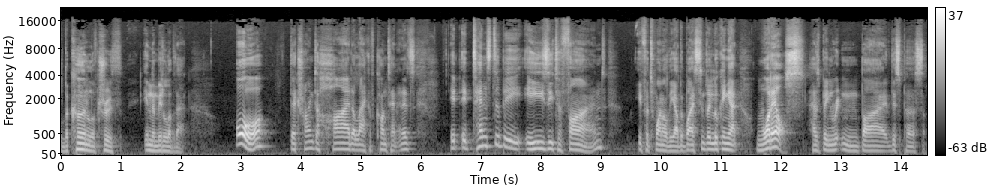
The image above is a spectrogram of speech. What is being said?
or the kernel of truth in the middle of that. Or they're trying to hide a lack of content. And it's it, it tends to be easy to find if it's one or the other by simply looking at what else has been written by this person.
